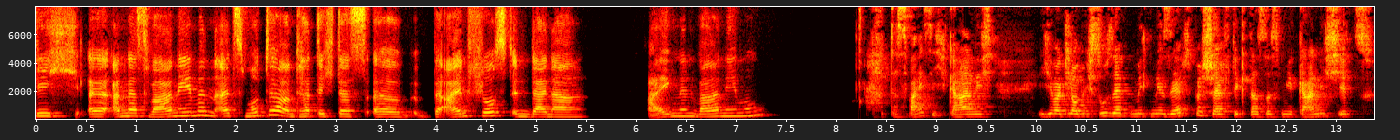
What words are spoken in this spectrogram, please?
dich äh, anders wahrnehmen als Mutter und hat dich das äh, beeinflusst in deiner eigenen Wahrnehmung? Ach, das weiß ich gar nicht. Ich war, glaube ich, so sehr mit mir selbst beschäftigt, dass es mir gar nicht jetzt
